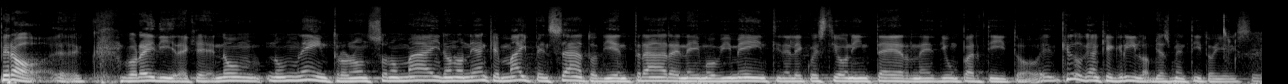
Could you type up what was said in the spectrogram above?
Però eh, vorrei dire che non, non, entro, non mai, non ho neanche mai pensato di entrare nei movimenti, nelle questioni interne di un partito. E credo che anche Grillo abbia smentito ieri sera.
